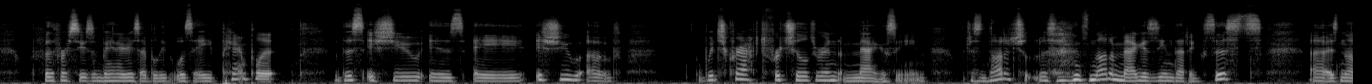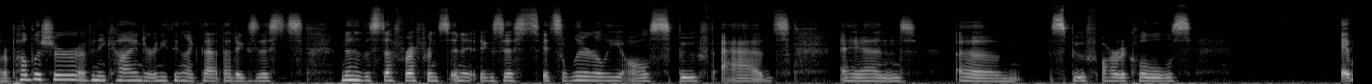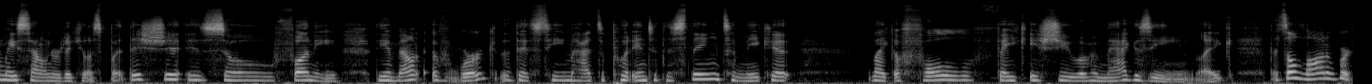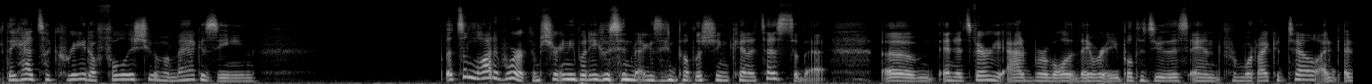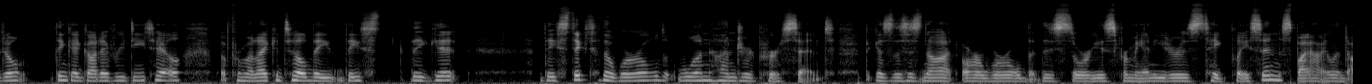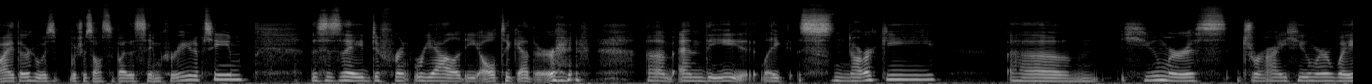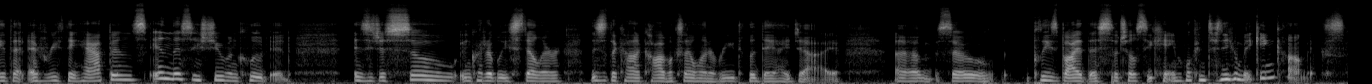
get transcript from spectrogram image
for the first season of Maneaters, I believe it was a pamphlet. This issue is a issue of Witchcraft for Children magazine, which is not a it's not a magazine that exists, uh, is not a publisher of any kind or anything like that that exists. None of the stuff referenced in it exists. It's literally all spoof ads and um, spoof articles. It may sound ridiculous, but this shit is so funny. The amount of work that this team had to put into this thing to make it like a full fake issue of a magazine. Like, that's a lot of work. They had to create a full issue of a magazine. That's a lot of work. I'm sure anybody who's in magazine publishing can attest to that. Um, and it's very admirable that they were able to do this. And from what I could tell, I, I don't think I got every detail, but from what I could tell, they they they get they stick to the world 100% because this is not our world that these stories for man eaters take place in spy island either who was which was also by the same creative team. This is a different reality altogether. Um, and the like snarky um, humorous, dry humor way that everything happens, in this issue included, is just so incredibly stellar. This is the kind of comics I want to read till the day I die. Um, so please buy this so Chelsea Cain will continue making comics.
